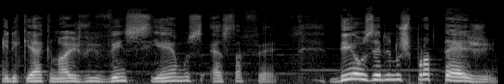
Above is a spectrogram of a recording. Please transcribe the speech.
ele quer que nós vivenciemos essa fé. Deus, ele nos protege.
